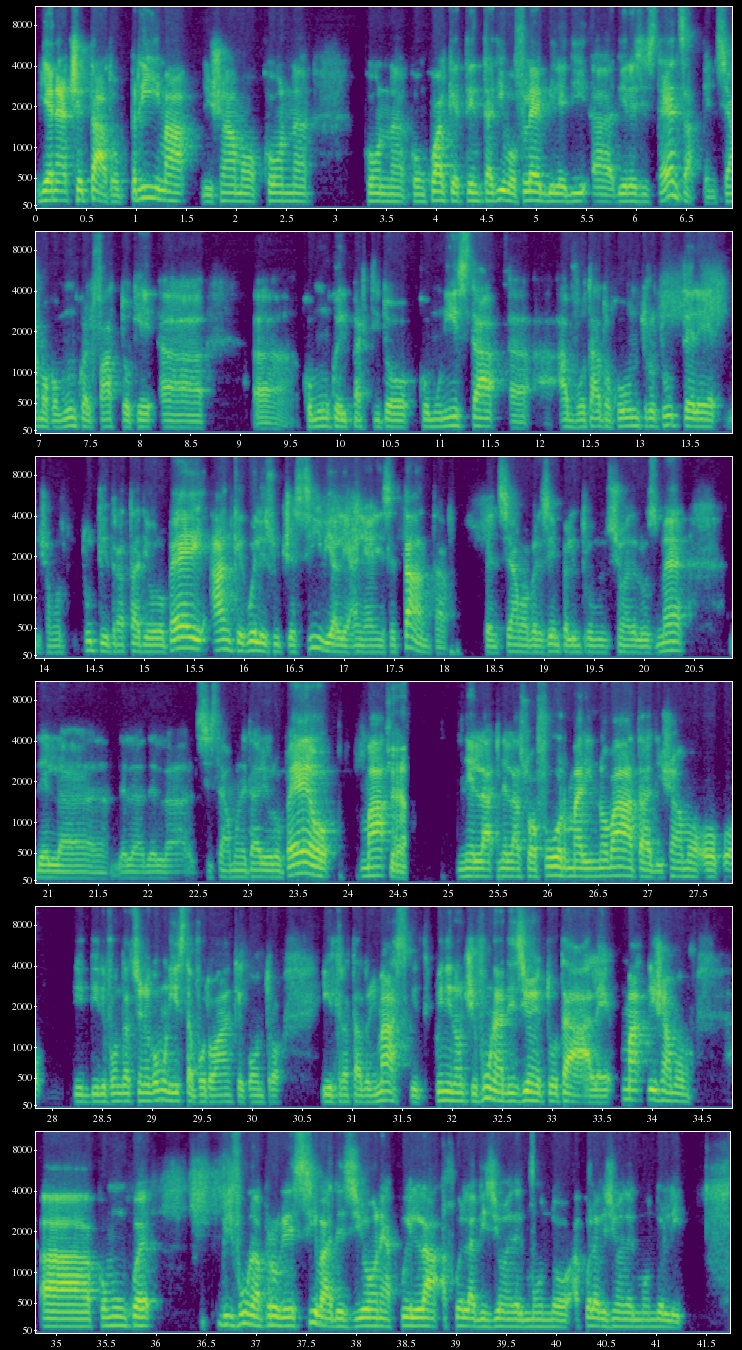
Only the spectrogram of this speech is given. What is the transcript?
viene accettato prima diciamo con, con, con qualche tentativo flebile di, uh, di, resistenza, pensiamo comunque al fatto che uh, Uh, comunque il Partito Comunista ha votato contro le, diciamo, tutti i trattati europei, anche quelli successivi agli anni, anni 70. Pensiamo per esempio all'introduzione dello SME, del, del, del sistema monetario europeo, ma certo. nella, nella, sua forma rinnovata, diciamo, o, o di, di, rifondazione comunista, votò anche contro il trattato di Maastricht. Quindi non ci fu un'adesione totale, ma diciamo uh, comunque vi fu una progressiva adesione a quella, a quella, visione, del mondo, a quella visione del mondo lì.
